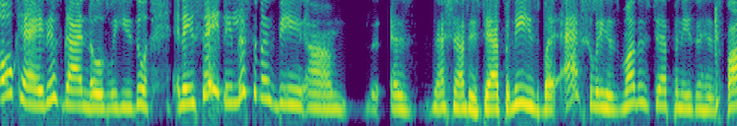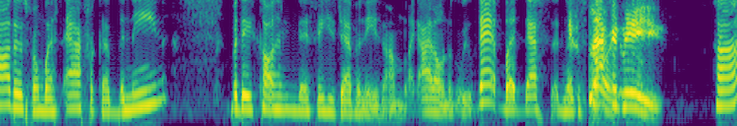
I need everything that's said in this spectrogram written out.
okay, this guy knows what he's doing. And they say they list him as being um as nationality is Japanese, but actually his mother's Japanese and his father's from West Africa, Benin. But they call him. They say he's Japanese. I'm like, I don't agree with that, but that's another he's story, Blackanese. huh?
